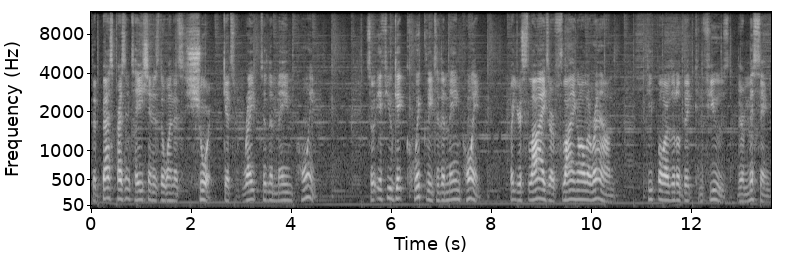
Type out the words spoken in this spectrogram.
the best presentation is the one that's short, gets right to the main point. So if you get quickly to the main point, but your slides are flying all around, people are a little bit confused. They're missing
